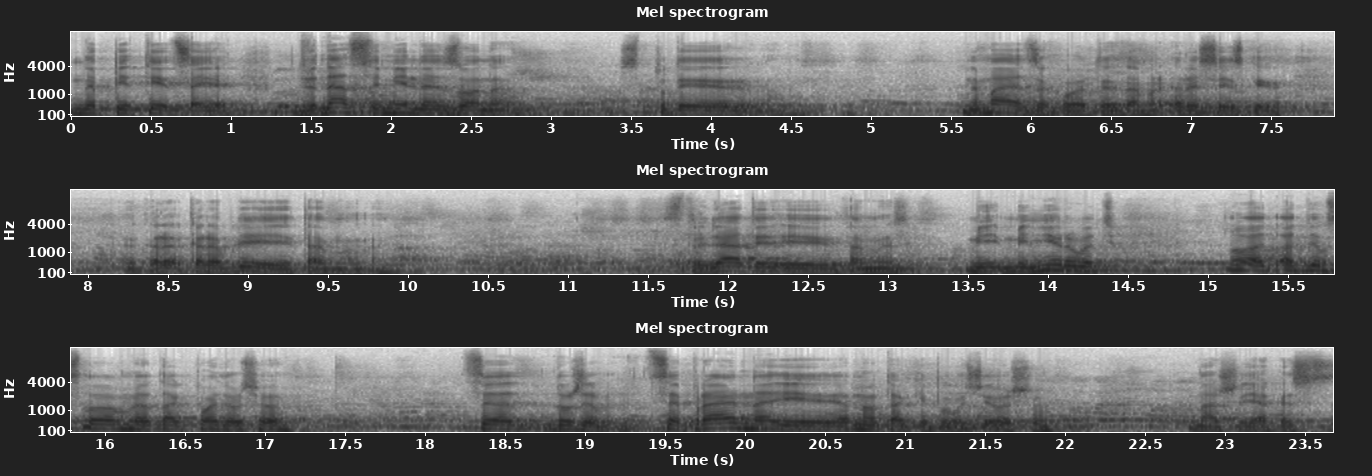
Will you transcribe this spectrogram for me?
не піти. Це 12-мільна зона. Туди не мають заходити там російські кораблі і там стріляти і там мінірувати. Ну, одним словом, я так зрозумів, що це дуже це правильно, і воно так і вийшло, що наші якось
